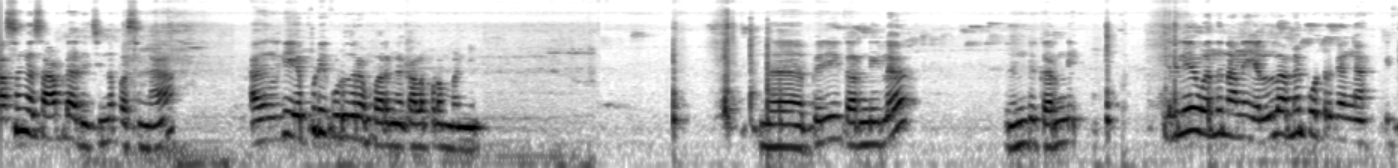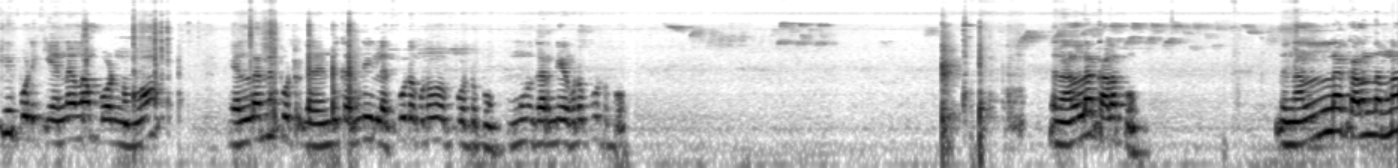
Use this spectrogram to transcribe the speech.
பசங்க சாப்பிடாது சின்ன பசங்க. அதுங்களுக்கு எப்படி கொடுக்குறேன் பாருங்கள் கலப்படம் பண்ணி. இந்த பெரிய கரண்டியில் ரெண்டு கரண்டி இதுலேயே வந்து நான் எல்லாமே போட்டிருக்கேங்க. இட்லி பொடிக்கு என்னெல்லாம் போடணுமோ எல்லாமே போட்டிருக்கேன். ரெண்டு கரண்டி இல்லை கூட கூட போட்டுப்போம். மூணு கரண்டியாக கூட போட்டுப்போம். இது நல்லா கலப்போம். இது நல்லா கலந்தோம்னா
